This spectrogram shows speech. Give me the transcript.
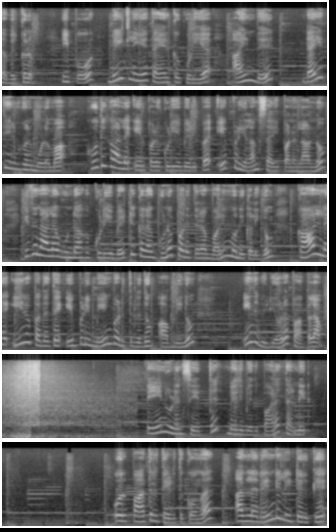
தவிர்க்கணும். இப்போ வீட்டிலேயே தயாரிக்கக்கூடிய ஐந்து டை தீர்வுகள் மூலமா குதிகால ஏற்படக்கூடிய வெடிப்பை எப்படியெல்லாம் சரி பண்ணலாம்னும் இதனால உண்டாகக்கூடிய வெட்டுக்களை குணப்படுத்துகிற வழிமுறைகளையும் காலில் ஈரப்பதத்தை எப்படி மேம்படுத்துறதும் அப்படின்னும் இந்த வீடியோவில் பார்க்கலாம். தேனுடன் சேர்த்து வெது வெதுப்பான தண்ணீர். ஒரு பாத்திரத்தை எடுத்துக்கோங்க. அதில் ரெண்டு லிட்டருக்கு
